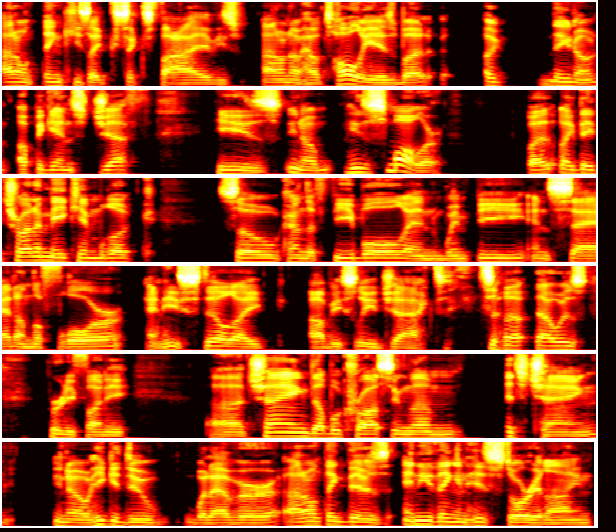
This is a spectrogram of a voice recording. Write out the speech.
I don't think he's like six five. He's, I don't know how tall he is, but, uh, you know, up against Jeff, he's, you know, he's smaller. But like they try to make him look so kind of feeble and wimpy and sad on the floor. And he's still like obviously jacked. So that was pretty funny. Uh, Chang double crossing them. It's Chang. You know, he could do whatever. I don't think there's anything in his storyline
